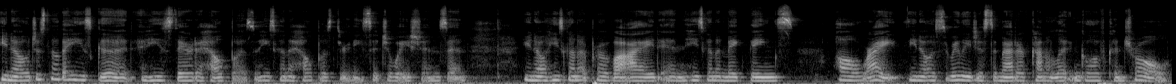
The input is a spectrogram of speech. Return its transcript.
you know, just know that He's good and He's there to help us and He's going to help us through these situations. And, you know, He's going to provide and He's going to make things all right. You know, it's really just a matter of kind of letting go of control.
